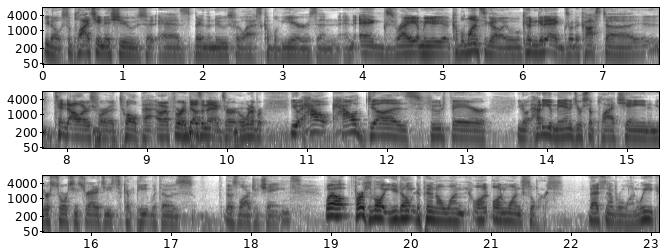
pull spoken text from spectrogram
you know, supply chain issues has been in the news for the last couple of years, and, and eggs, right? I mean, a couple months ago, we couldn't get eggs, or they cost uh, ten dollars for a twelve pack, or for a dozen eggs, or, or whatever. You know, how how does Food Fair, you know, how do you manage your supply chain and your sourcing strategies to compete with those those larger chains? Well, first of all, you don't depend on one on, on one source. That's number one. We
